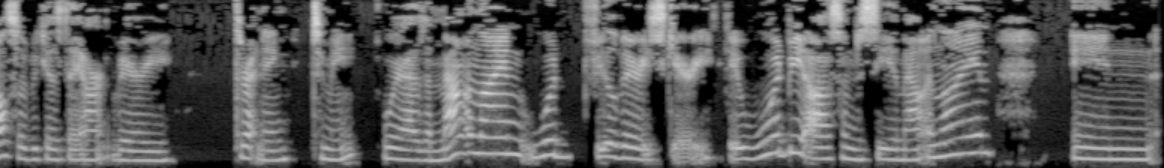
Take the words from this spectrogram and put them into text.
also because they aren't very threatening to me. Whereas a mountain lion would feel very scary. It would be awesome to see a mountain lion in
